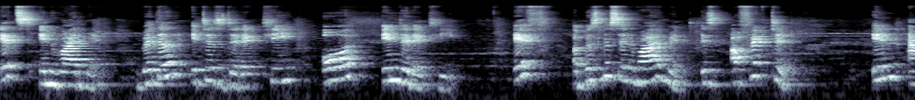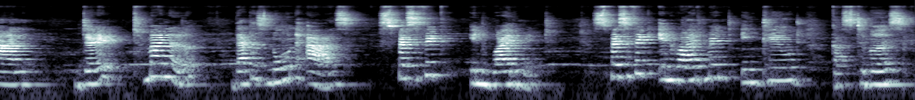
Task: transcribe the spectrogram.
its environment, whether it is directly or indirectly. If a business environment is affected in an direct manner, that is known as specific environment. Specific environment include customers,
